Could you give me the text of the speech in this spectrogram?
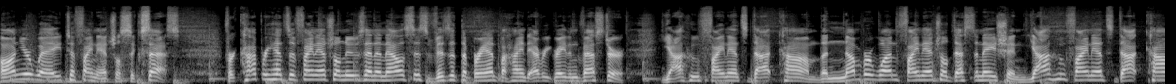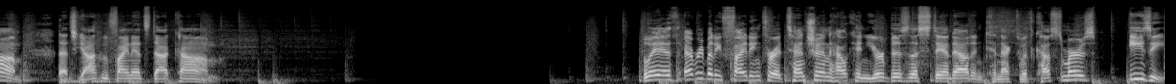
on your way to financial success. For comprehensive financial news and analysis, visit the brand behind every great investor, yahoofinance.com, the number one financial destination, yahoofinance.com. That's yahoofinance.com. With everybody fighting for attention, how can your business stand out and connect with customers? Easy.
